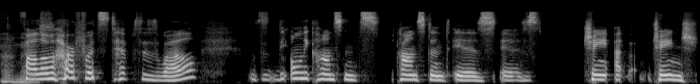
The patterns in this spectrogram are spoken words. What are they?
oh, nice. follow our footsteps as well. The only constant constant is is change uh, change.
